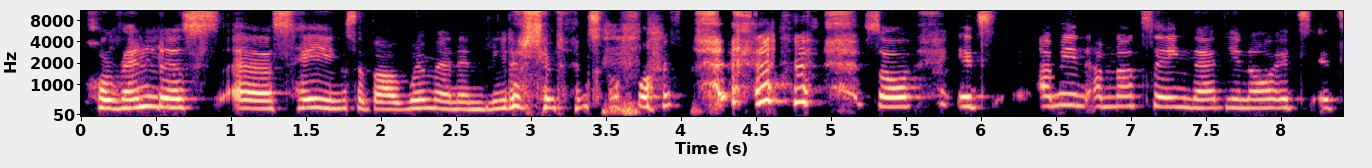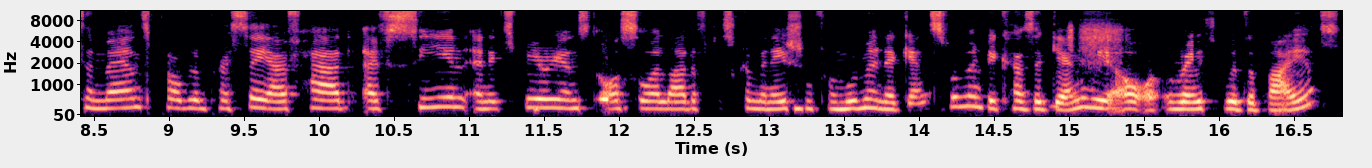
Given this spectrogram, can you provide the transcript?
horrendous uh, sayings about women and leadership and so forth. so it's I mean, I'm not saying that you know it's it's a man's problem per se. I've had, I've seen and experienced also a lot of discrimination from women against women because again we are raised with a bias.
